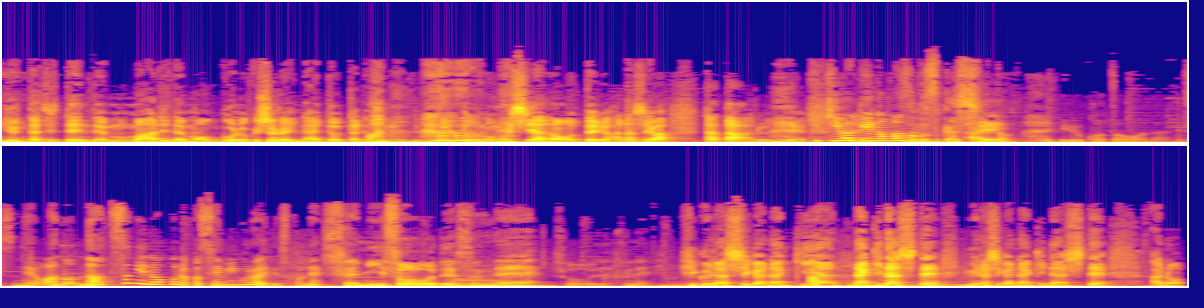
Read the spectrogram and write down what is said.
言った時点でも周りでも56種類鳴いとったりするんで、どの虫やのっていう話は多々あるんで。聞き分けがまず難しい、ね、とい。うことなんですね。あの夏に鳴くのはやっぱセミぐらいですかね？セミそうですね。そうですね。日暮らしが鳴きや鳴き出して日暮らしが鳴き出してあの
